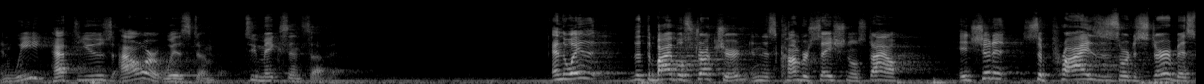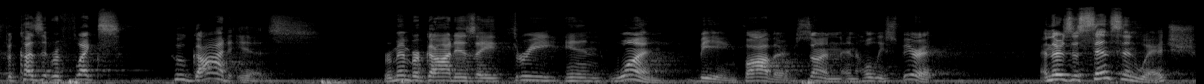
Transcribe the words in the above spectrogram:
And we have to use our wisdom to make sense of it. And the way that, the Bible's structured in this conversational style, it shouldn't surprise us or disturb us because it reflects who God is. Remember, God is a three in one being Father, Son, and Holy Spirit. And there's a sense in which,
